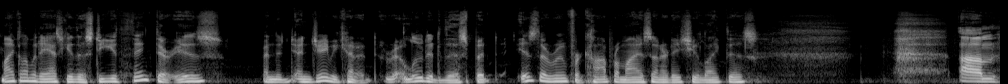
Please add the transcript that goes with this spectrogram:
Michael, I'm going to ask you this: Do you think there is, and and Jamie kind of alluded to this, but is there room for compromise on an issue like this? Um,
